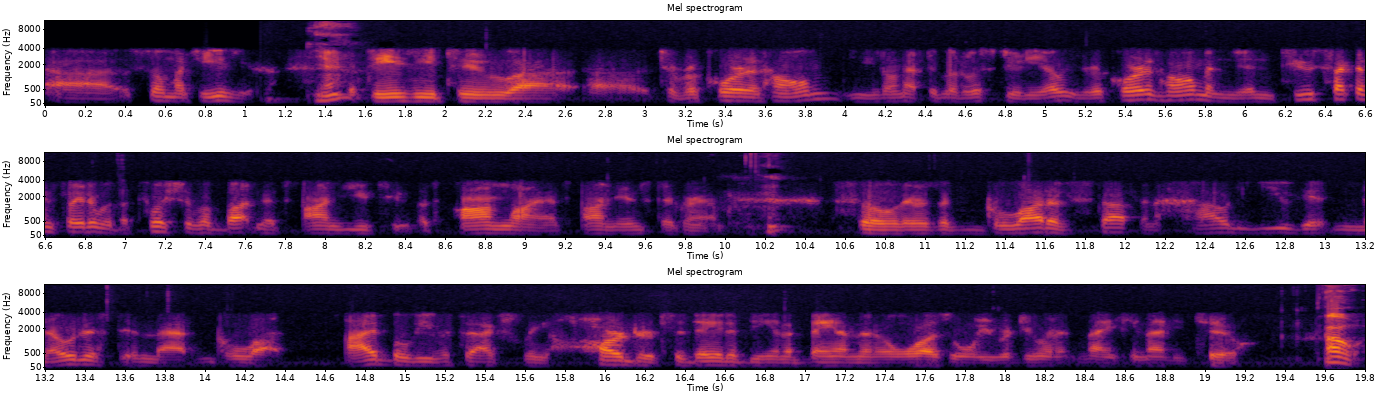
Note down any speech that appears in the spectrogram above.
uh, so much easier. Yeah. It's easy to uh, uh, to record at home. You don't have to go to a studio. You record at home, and, and two seconds later, with a push of a button, it's on YouTube. It's online. It's on Instagram. so there's a glut of stuff, and how do you get noticed in that glut? I believe it's actually harder today to be in a band than it was when we were doing it in 1992. Oh,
